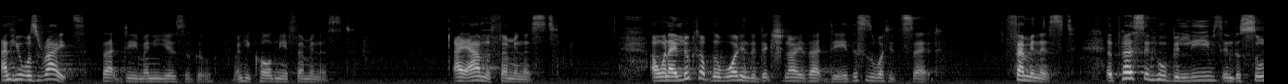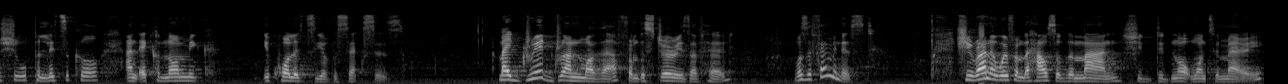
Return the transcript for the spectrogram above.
And he was right that day many years ago when he called me a feminist. I am a feminist. And when I looked up the word in the dictionary that day, this is what it said feminist, a person who believes in the social, political, and economic equality of the sexes. My great grandmother, from the stories I've heard, was a feminist. She ran away from the house of the man she did not want to marry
